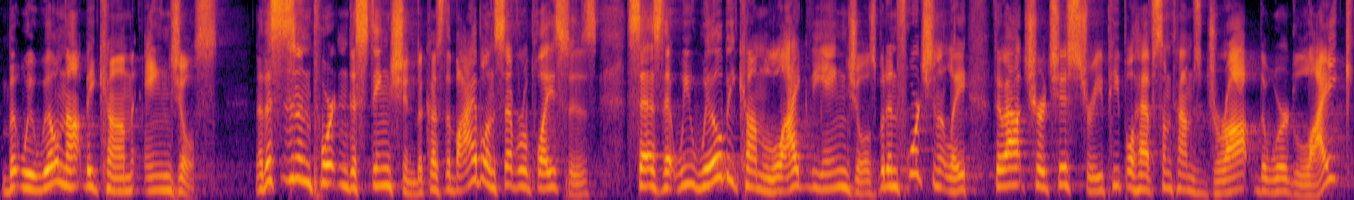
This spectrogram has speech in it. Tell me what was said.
but we will not become angels. Now, this is an important distinction because the Bible, in several places, says that we will become like the angels. But unfortunately, throughout church history, people have sometimes dropped the word like,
